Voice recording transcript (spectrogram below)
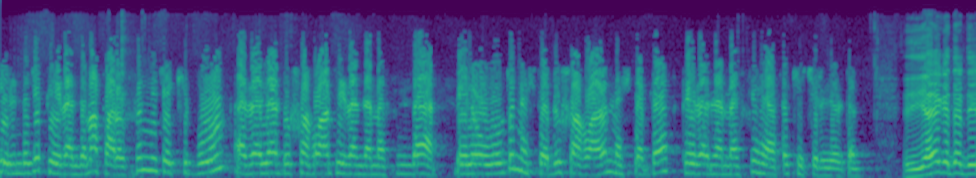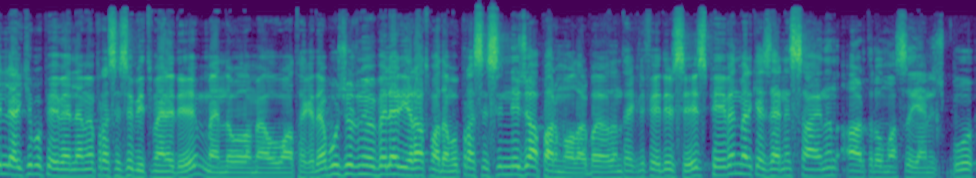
yerindəcə peyvəndləmə aparılsın. Necə ki, bu əvvəllər də uşaqların peyvəndləməsində belə olurdu. Məktəbli uşaqların məktəbdə peyvəndlənməsi həyata keçirilirdi. Yaya qədər deyirlər ki, bu peyvəndləmə prosesi bitməlidir. Məndə olan məlumata qədər. Bu cür növbələr yaratmadan bu prosesi necə aparmaq olar? Bayaqdan təklif edirsiniz. Peyvənd mərkəzlərinin sayının artırılması, yəni bu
